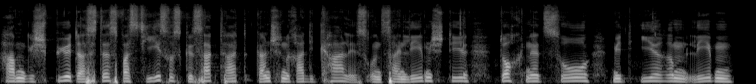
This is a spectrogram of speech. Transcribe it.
haben gespürt, dass das, was Jesus gesagt hat, ganz schön radikal ist und sein Lebensstil doch nicht so mit ihrem Leben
